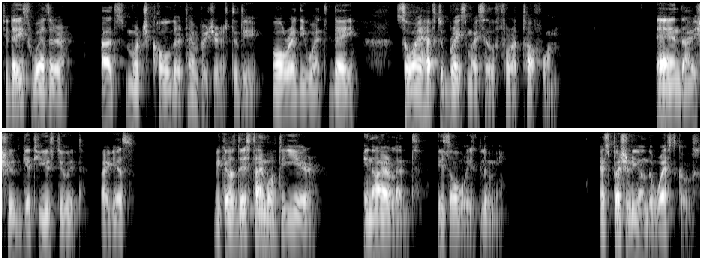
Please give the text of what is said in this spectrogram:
Today's weather adds much colder temperatures to the already wet day, so I have to brace myself for a tough one. And I should get used to it, I guess, because this time of the year in Ireland is always gloomy, especially on the west coast,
